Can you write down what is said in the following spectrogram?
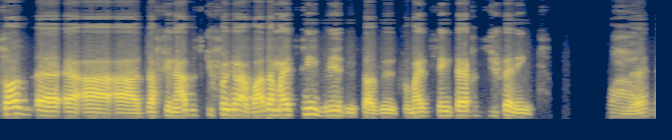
só é, é, a, a Desafinados que foi gravada mais de 100 vezes nos Estados Unidos, por mais de 100 intérpretes diferentes. Né?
